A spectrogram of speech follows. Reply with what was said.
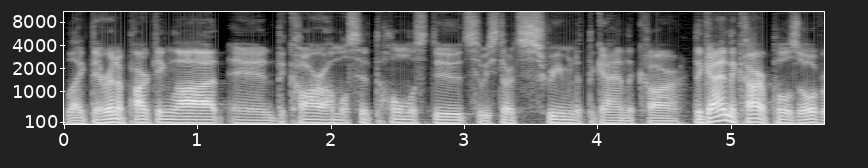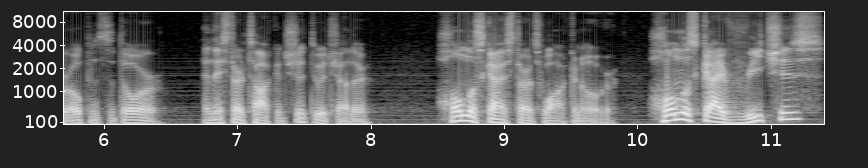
Like they're in a parking lot and the car almost hit the homeless dude. So he starts screaming at the guy in the car. The guy in the car pulls over, opens the door, and they start talking shit to each other. Homeless guy starts walking over. Homeless guy reaches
